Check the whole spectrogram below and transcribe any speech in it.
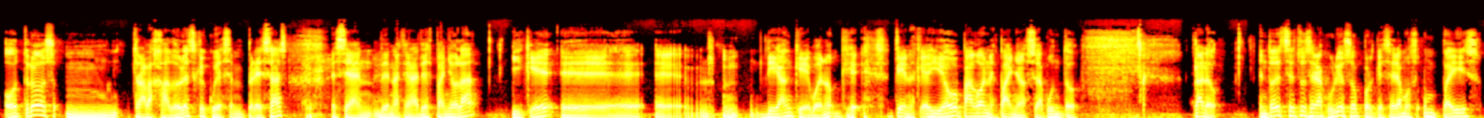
otros mm, trabajadores que cuyas empresas sean de nacionalidad española y que eh, eh, digan que bueno que tienes que yo pago en España o sea punto claro entonces esto será curioso porque seremos un país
